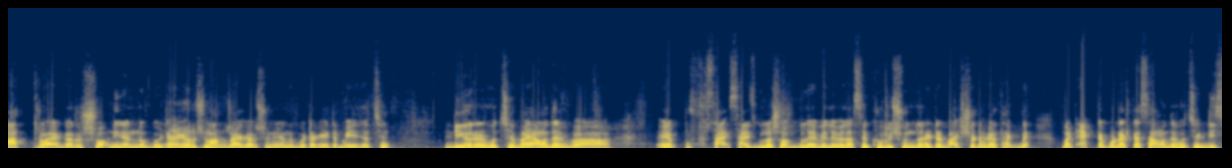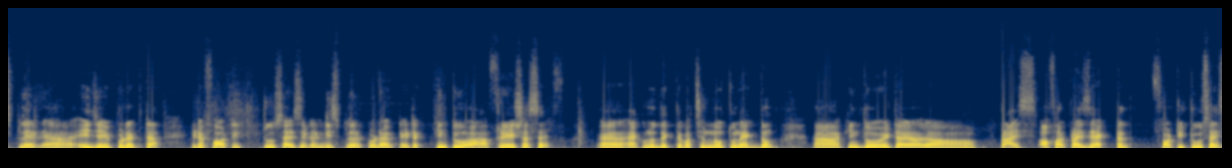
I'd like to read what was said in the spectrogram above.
মাত্র এগারোশো নিরানব্বই টাকা 1199 মাত্র এগারোশো নিরানব্বই টাকা এটা পেয়ে যাচ্ছেন। ডিওরের হচ্ছে ভাই আমাদের সাইজগুলো সবগুলো অ্যাভেলেবেল আছে খুবই সুন্দর এটার বাইশশো টাকা থাকবে। বাট একটা প্রোডাক্ট আছে আমাদের হচ্ছে ডিসপ্লের এই যে এই প্রোডাক্টটা এটা ফর্টি টু সাইজ এটা ডিসপ্লের প্রোডাক্ট এটা কিন্তু ফ্রেশ আছে আহ, এখনও দেখতে পাচ্ছেন নতুন একদম কিন্তু এটা প্রাইস অফার প্রাইসে একটা ফর্টি টু সাইজ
